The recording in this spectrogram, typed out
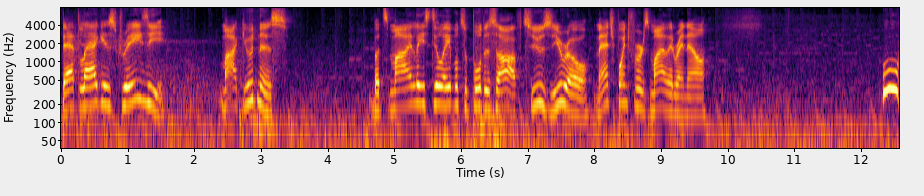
That leg is crazy. My goodness. But Smiley is still able to pull this off. 2-0. Match point for Smiley right now. Whew.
